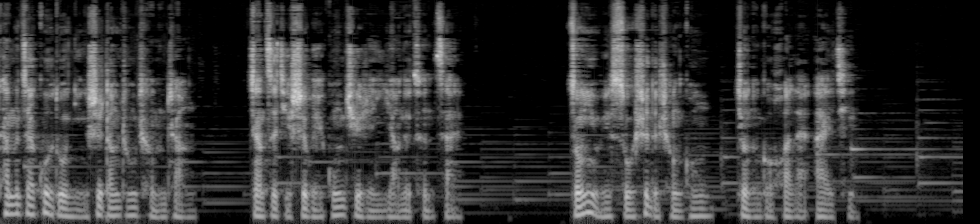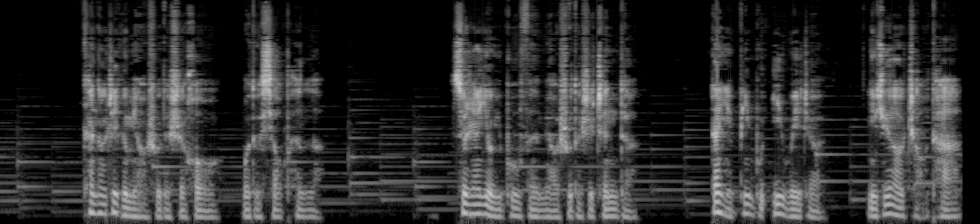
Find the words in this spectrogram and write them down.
他们在过度凝视当中成长，将自己视为工具人一样的存在。总以为俗世的成功就能够换来爱情。看到这个描述的时候，我都笑喷了。虽然有一部分描述的是真的，但也并不意味着你就要找他，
